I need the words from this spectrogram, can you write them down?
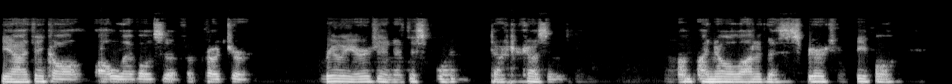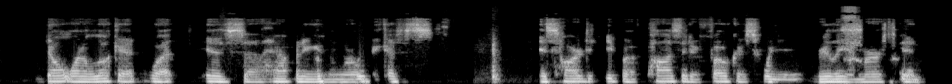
Yeah, I think all, all levels of approach are really urgent at this point, Dr. Cousens. Um, I know a lot of the spiritual people don't want to look at what is uh, happening in the world because it's, hard to keep a positive focus when you're really immersed in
